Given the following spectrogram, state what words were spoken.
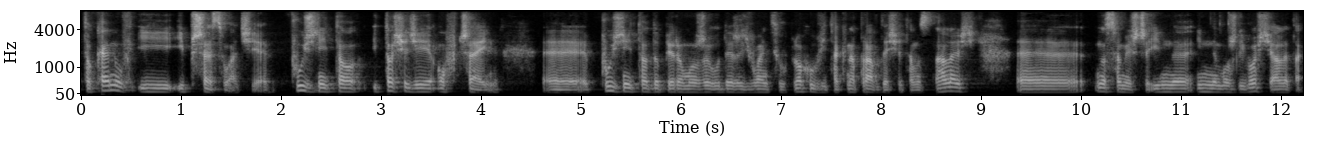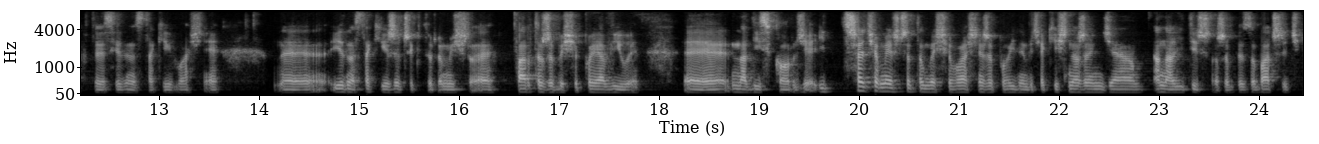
tokenów i, i przesłać je. Później to, i to się dzieje off-chain. E, później to dopiero może uderzyć w łańcuch bloków i tak naprawdę się tam znaleźć. E, no są jeszcze inne, inne możliwości, ale tak, to jest jeden z takich właśnie, e, jedna z takich rzeczy, które myślę warto, żeby się pojawiły na Discordzie. I trzecią jeszcze to myślę właśnie, że powinny być jakieś narzędzia analityczne, żeby zobaczyć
